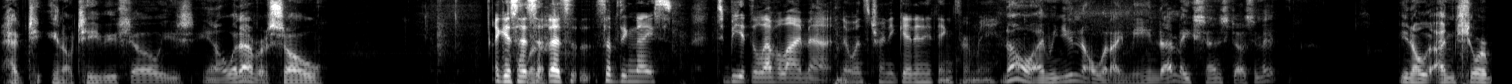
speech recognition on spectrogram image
had t- you know TV show. He's you know whatever. So I guess that's What- that's something nice to be at the level I'm at. No one's trying to get anything from me. no, I mean you know what I mean. That makes sense, doesn't it? You know, I'm sure.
